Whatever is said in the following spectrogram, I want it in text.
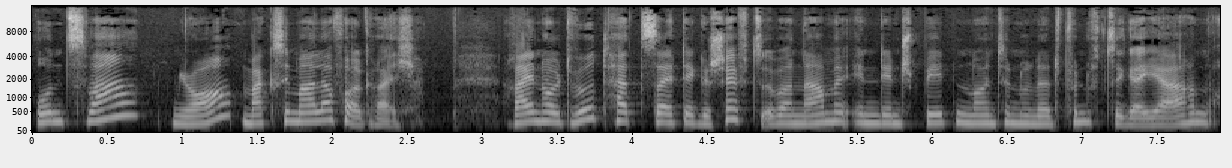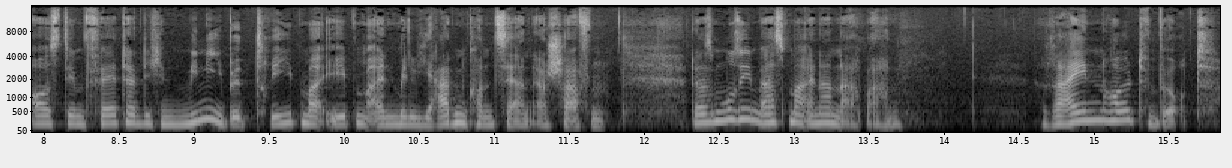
Und zwar, ja, maximal erfolgreich. Reinhold Wirth hat seit der Geschäftsübernahme in den späten 1950er Jahren aus dem väterlichen Minibetrieb mal eben einen Milliardenkonzern erschaffen. Das muss ihm erstmal einer nachmachen. Reinhold Wirth.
